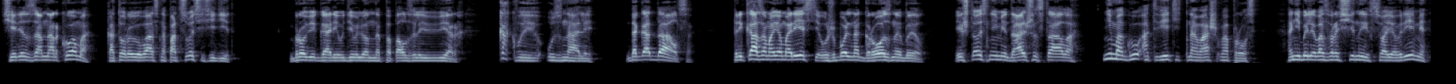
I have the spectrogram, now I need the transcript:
Через замнаркома? который у вас на подсосе сидит?» Брови Гарри удивленно поползли вверх. «Как вы узнали?» «Догадался. Приказ о моем аресте уж больно грозный был. И что с ними дальше стало?» «Не могу ответить на ваш вопрос. Они были возвращены в свое время,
